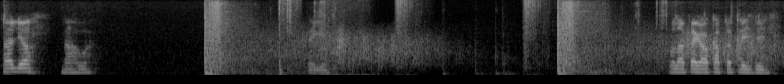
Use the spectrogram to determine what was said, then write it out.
Tá ali, ó. Na rua. Peguei. Vou lá pegar o capa 3 dele.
